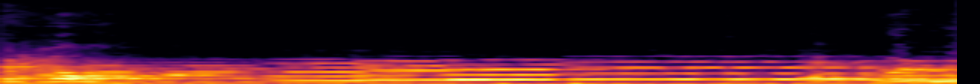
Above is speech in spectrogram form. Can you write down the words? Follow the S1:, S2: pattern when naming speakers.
S1: the door that we're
